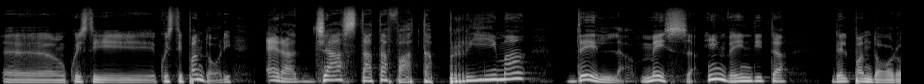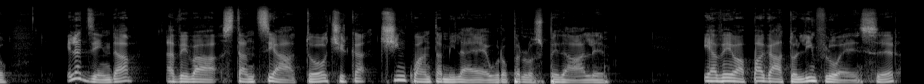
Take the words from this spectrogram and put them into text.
eh, questi, questi pandori, era già stata fatta prima della messa in vendita del Pandoro e l'azienda aveva stanziato circa 50.000 euro per l'ospedale e aveva pagato l'influencer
